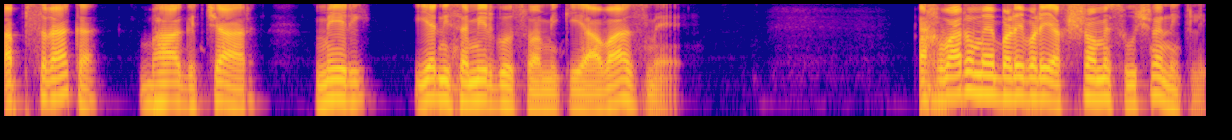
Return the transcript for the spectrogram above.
अप्सरा का भाग चार, मेरी, यानी समीर गोस्वामी की आवाज़ में। अखबारों में बड़े बड़े अक्षरों में सूचना निकली।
